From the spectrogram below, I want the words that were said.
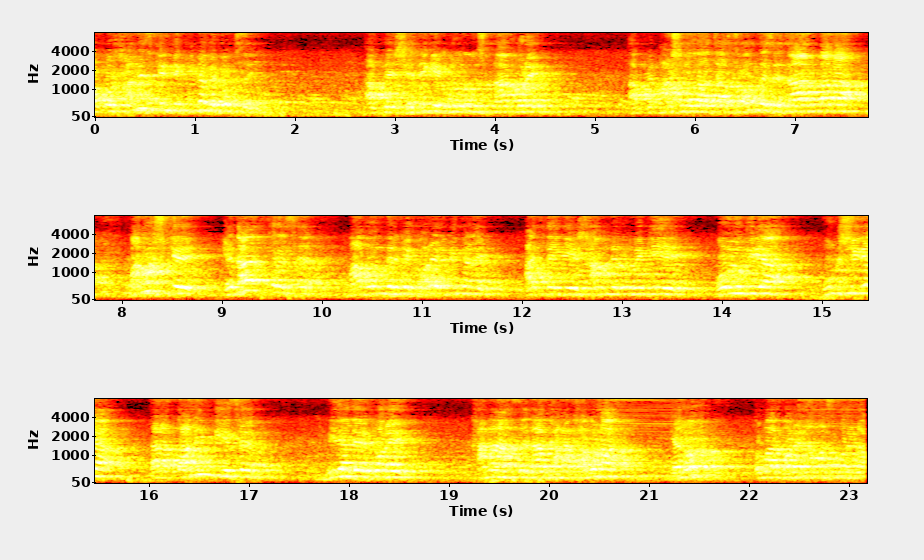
অপর সংস্কৃতি কীভাবে ঢুকছে? আপনি সেদিকে কোনো না করে আপনি মাসাল্লাহ যা চলতেছে যার দ্বারা মানুষকে হেদায়ত করেছেন, মা বোনদেরকে ঘরের ভিতরে আজকে গিয়ে সামনে রুমে গিয়ে মৌলবীরা তারা তালিম দিয়েছেন। মিলাদের পরে খানা আছে না খানা খাব না। কেন? তোমার ঘরে নামাজ পড়ে না,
